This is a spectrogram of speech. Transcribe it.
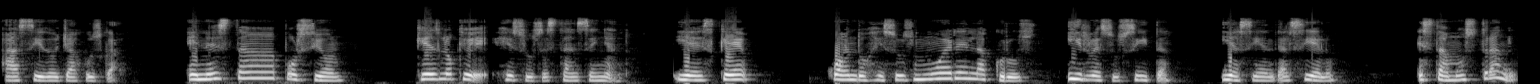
ha sido ya juzgado. En esta porción, ¿qué es lo que Jesús está enseñando? Y es que cuando Jesús muere en la cruz y resucita y asciende al cielo, está mostrando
